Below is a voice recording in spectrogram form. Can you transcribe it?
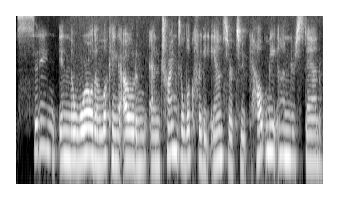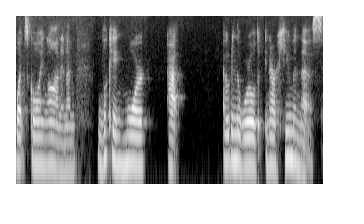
sitting in the world and looking out and, and trying to look for the answer to help me understand what's going on, and I'm looking more at out in the world in our humanness,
